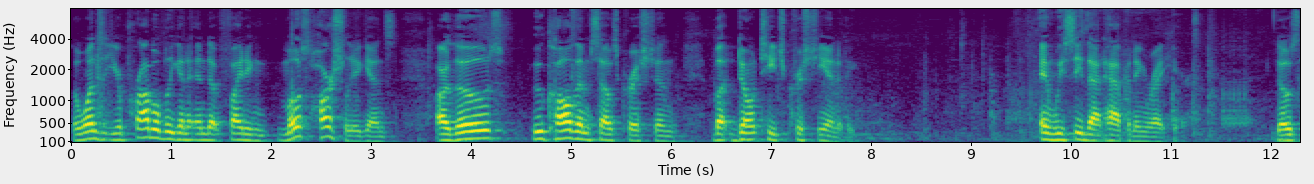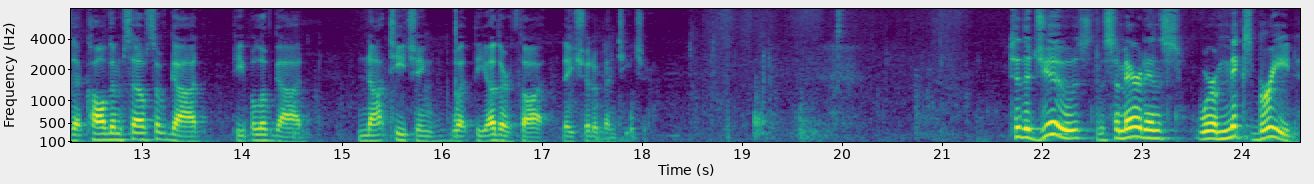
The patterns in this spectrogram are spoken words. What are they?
the ones that you're probably going to end up fighting most harshly against are those who call themselves Christian but don't teach Christianity. And we see that happening right here. Those that call themselves of God, people of God, not teaching what the other thought they should have been teaching. To the Jews, the Samaritans were a mixed breed.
